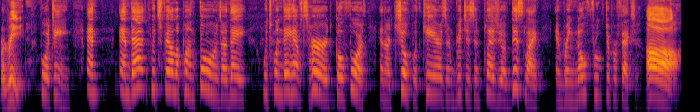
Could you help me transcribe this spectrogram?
But read. 14. And, and that which fell upon thorns are they which, when they have heard, go forth and are choked with cares and riches and pleasure of this life and bring no fruit to perfection. Ah,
